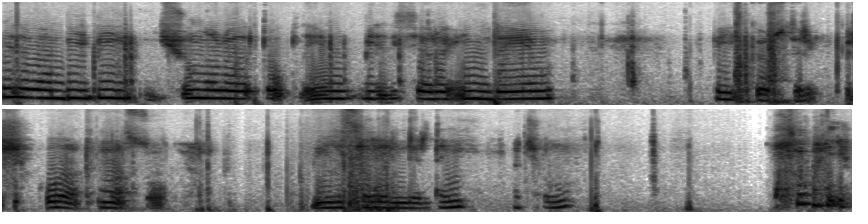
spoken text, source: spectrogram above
Neyse ben bir, bir şunları toplayayım. Bilgisayara indireyim. Bir göstereyim. Işıklı nasıl oluyor. Bilgisayara indirdim. Açalım. Hayır.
